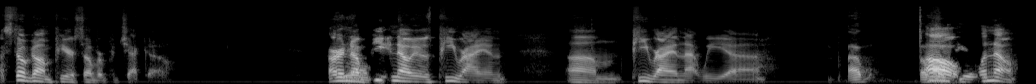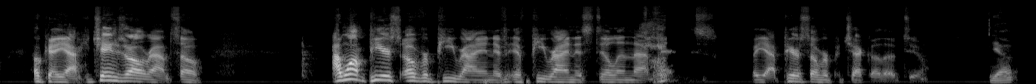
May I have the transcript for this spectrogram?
I still going Pierce over Pacheco. Or no, P, no, it was Perine. Um, Perine that we uh I, oh well no. Okay, yeah, he changed it all around. So I want Pierce over Perine if, if Perine is still in that mix. But yeah, Pierce over Pacheco though too. Yep.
